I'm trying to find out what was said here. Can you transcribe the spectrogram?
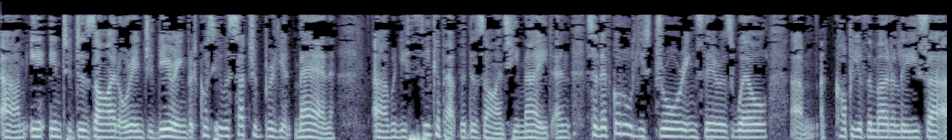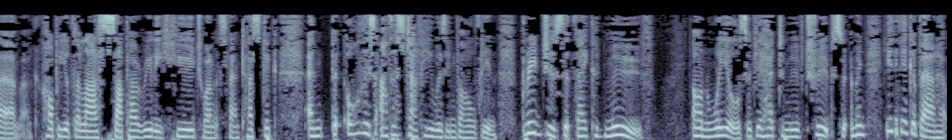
um, in, into design or engineering, but because he was such a brilliant man. Uh, when you think about the designs he made. And so they've got all his drawings there as well, um, a copy of the Mona Lisa, um, a copy of the Last Supper, really huge one, it's fantastic. And, but all this other stuff he was involved in, bridges that they could move on wheels if you had to move troops. I mean, you think about how,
